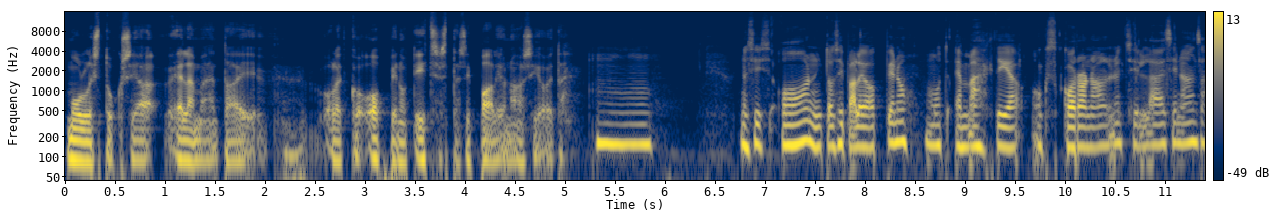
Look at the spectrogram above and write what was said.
mullistuksia elämään tai oletko oppinut itsestäsi paljon asioita? Mm. No siis on tosi paljon oppinut, mutta en mä tiedä, onko koronalla nyt sillä sinänsä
